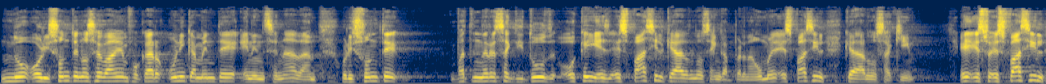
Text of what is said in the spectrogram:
No, Horizonte no se va a enfocar únicamente en Ensenada. Horizonte va a tener esa actitud, ok, es, fácil quedarnos en Capernaum, es fácil quedarnos aquí. E, es, es fácil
